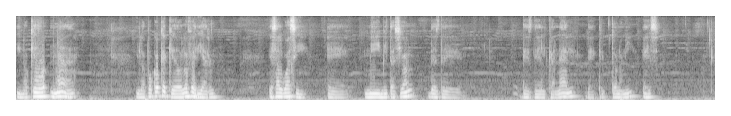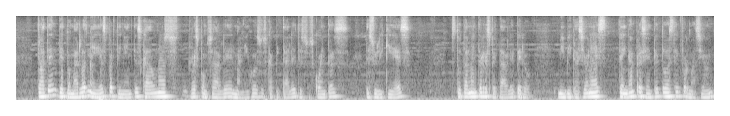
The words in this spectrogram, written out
y no quedó nada. Y lo poco que quedó lo feriaron. Es algo así. Eh, mi invitación desde, desde el canal de Cryptonomy es traten de tomar las medidas pertinentes, cada uno es responsable del manejo de sus capitales, de sus cuentas, de su liquidez. Es totalmente respetable, pero mi invitación es tengan presente toda esta información,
